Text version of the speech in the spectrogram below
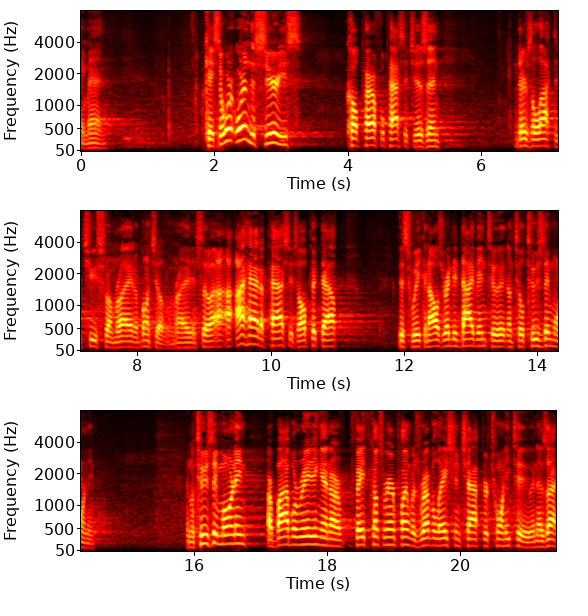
amen. Okay, so we're, we're in this series called Powerful Passages, and there's a lot to choose from, right? A bunch of them, right? And so I, I had a passage all picked out this week, and I was ready to dive into it until Tuesday morning. And on Tuesday morning, our Bible reading and our faith comes from airplane was Revelation chapter 22. And as I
